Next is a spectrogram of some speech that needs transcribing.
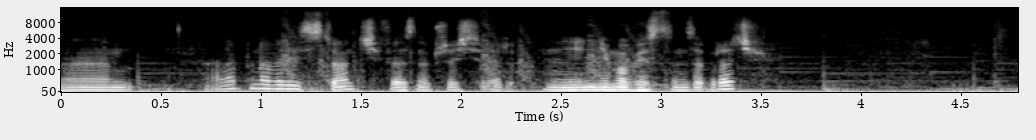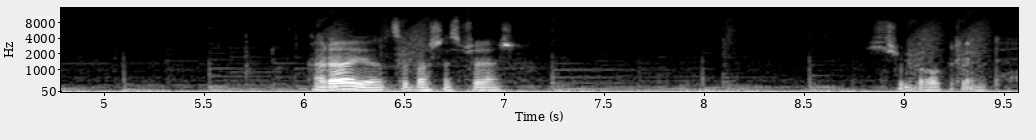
Um, ale nawet i stąd ci wezmę prześcieradło. Nie, nie mogę stąd zabrać? Rojo, co masz na sprzedaż? Śrubokręt.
